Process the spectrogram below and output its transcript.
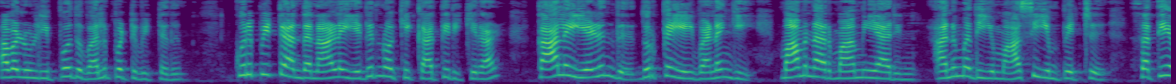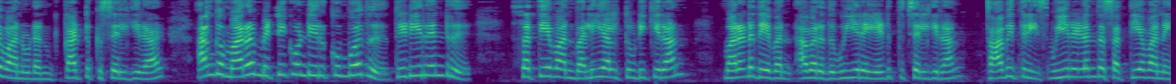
அவளுள் இப்போது வலுப்பட்டு விட்டது. குறிப்பிட்ட அந்த நாளை எதிர்நோக்கி காத்திருக்கிறாள். காலை எழுந்து துர்க்கையை வணங்கி மாமனார் மாமியாரின் அனுமதியும் ஆசியும் பெற்று சத்தியவானுடன் காட்டுக்கு செல்கிறாள். அங்கு மரம் வெட்டி கொண்டிருக்கும் போது திடீரென்று சத்தியவான் வலியால் துடிக்கிறான். மரணதேவன் அவரது உயிரை எடுத்துச் செல்கிறான். சாவித்ரி உயிரிழந்த சத்தியவானை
